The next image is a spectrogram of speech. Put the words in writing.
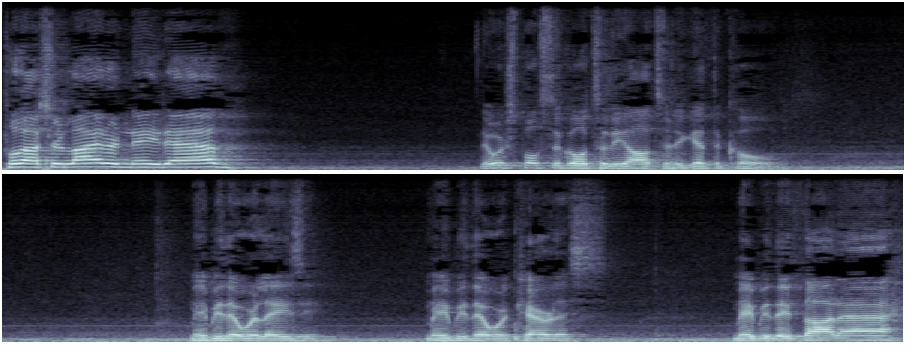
pull out your lighter, Nadab. They were supposed to go to the altar to get the coal. Maybe they were lazy. Maybe they were careless. Maybe they thought, ah,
